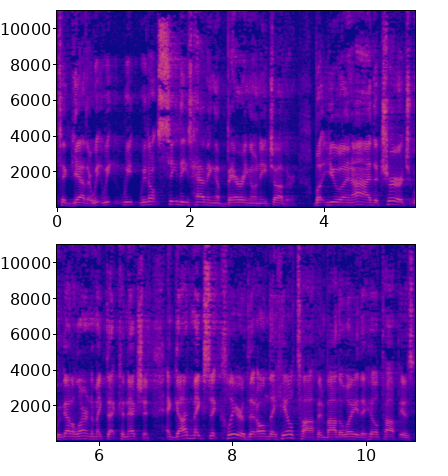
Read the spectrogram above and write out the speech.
together. We, we, we, we don't see these having a bearing on each other. But you and I, the church, we've got to learn to make that connection. And God makes it clear that on the hilltop, and by the way, the hilltop is,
